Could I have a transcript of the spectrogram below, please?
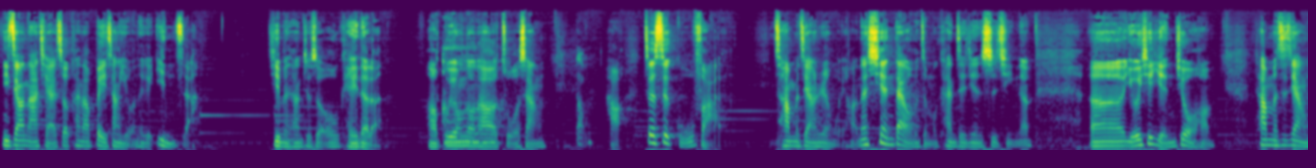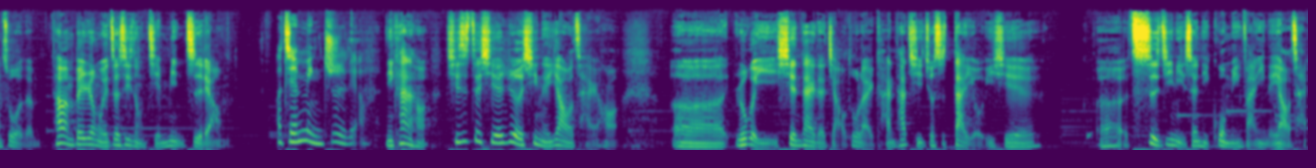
你只要拿起来的时候看到背上有那个印子啊，基本上就是 OK 的了。好，不用弄到灼伤。懂。好，这是古法，他们这样认为哈。那现代我们怎么看这件事情呢？呃，有一些研究哈，他们是这样做的，他们被认为这是一种减敏治疗。啊，减敏治疗。你看哈，其实这些热性的药材哈，呃，如果以现代的角度来看，它其实就是带有一些呃刺激你身体过敏反应的药材。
